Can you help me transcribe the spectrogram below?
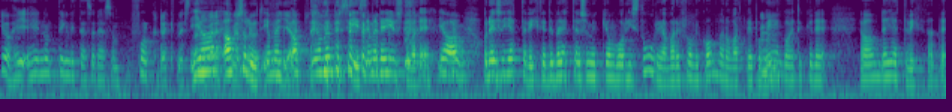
Ja, det är någonting lite sådär som folkdräkt nästan. Ja, det, absolut. Ja men, ja, men precis. Ja, men det är just det vad det är. Ja. Och det är så jätteviktigt. Det berättar ju så mycket om vår historia, varifrån vi kommer och vart vi är på mm. väg. Och jag tycker det, ja, det är jätteviktigt att det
